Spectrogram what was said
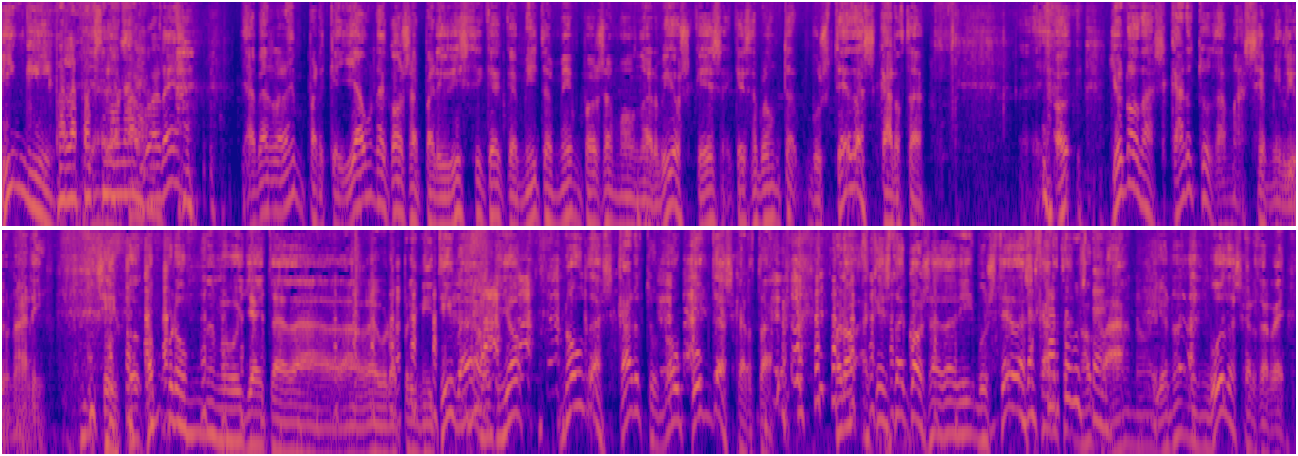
vingui... Per la pròxima ja onada. parlarem, ja parlarem, perquè hi ha una cosa periodística que a mi també em posa molt nerviós, que és aquesta pregunta. Vostè descarta Eh, jo no descarto demà ser milionari. Si co- compro una molleta de, de l'euro primitiva, jo no ho descarto, no ho puc descartar. Però aquesta cosa de dir, vostè descarta... Descarta vostè. No, clar, no, jo no, ningú descarta res.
